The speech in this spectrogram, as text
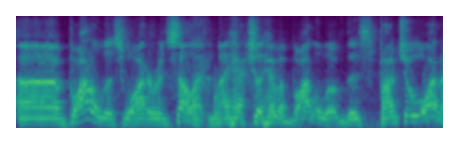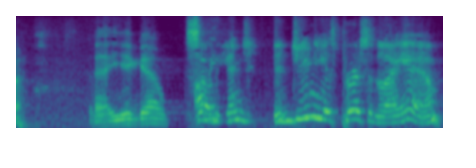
uh, bottle this water and sell it. And I actually have a bottle of this Pancho water. There you go. So I mean, the in- ingenious person that I am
